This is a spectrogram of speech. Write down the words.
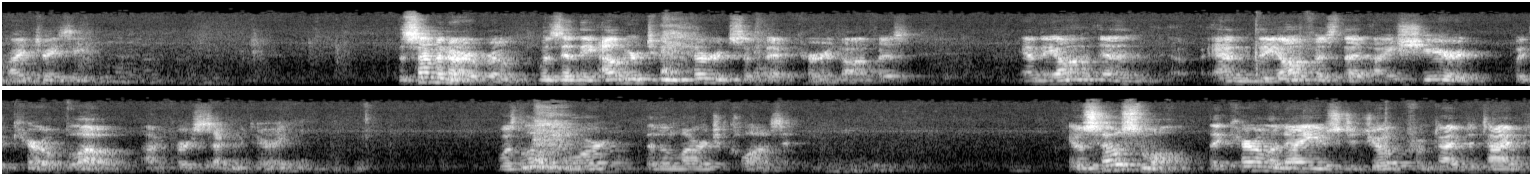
Right, Tracy? The seminar room was in the outer two-thirds of that current office, and the, and, and the office that I shared with Carol Blow, our first secretary, was little more than a large closet. It was so small that Carol and I used to joke from time to time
